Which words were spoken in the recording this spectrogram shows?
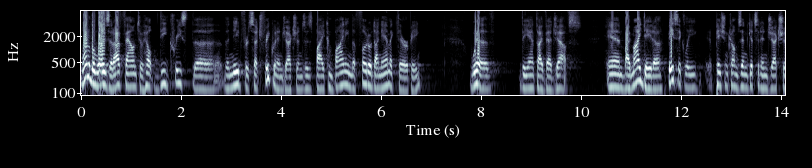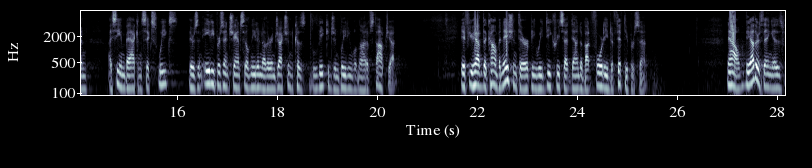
One of the ways that I've found to help decrease the, the need for such frequent injections is by combining the photodynamic therapy with the anti-VEGFs. And by my data, basically, a patient comes in, gets an injection, I see him back in six weeks. There's an 80% chance they'll need another injection because the leakage and bleeding will not have stopped yet. If you have the combination therapy, we decrease that down to about 40 to 50%. Now, the other thing is,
